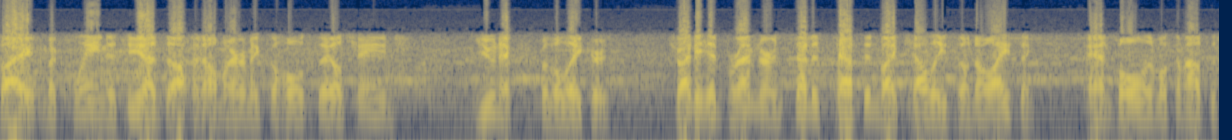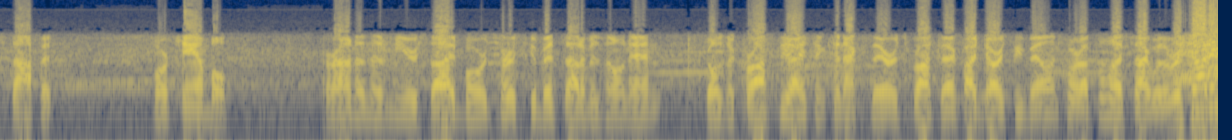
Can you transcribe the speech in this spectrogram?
by McLean as he heads off, and Elmira makes a wholesale change. Unic for the Lakers. Tried to hit Bremner. Instead, it's tapped in by Kelly, so no icing. And Bolin will come out to stop it for Campbell. Around on the near side boards, Herskowitz out of his own end. Goes across the ice and connects there. It's brought back by Darcy Valancourt up the left side with a wrist shot. He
